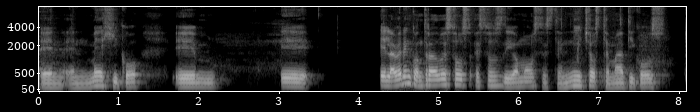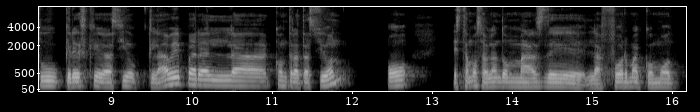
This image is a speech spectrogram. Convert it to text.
en, en México. Em, eh, el haber encontrado esos, esos digamos, este, nichos temáticos, ¿tú crees que ha sido clave para la contratación o estamos hablando más de la forma como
